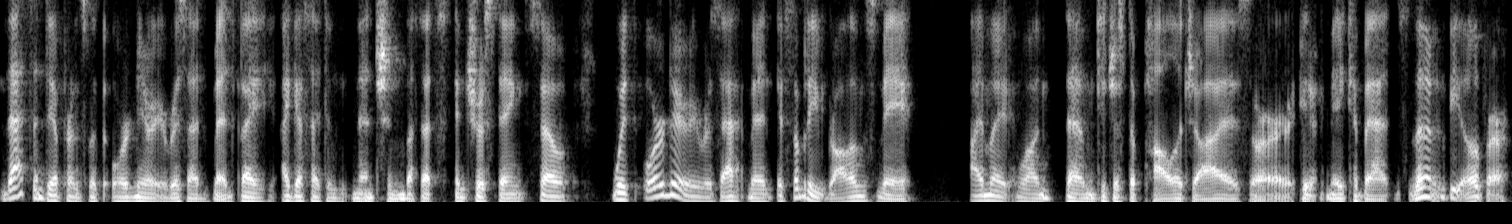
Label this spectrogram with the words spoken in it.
that's a difference with ordinary resentment. I, I guess I didn't mention, but that's interesting. So with ordinary resentment, if somebody wrongs me, I might want them to just apologize or you know, make amends, and then it would be over.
